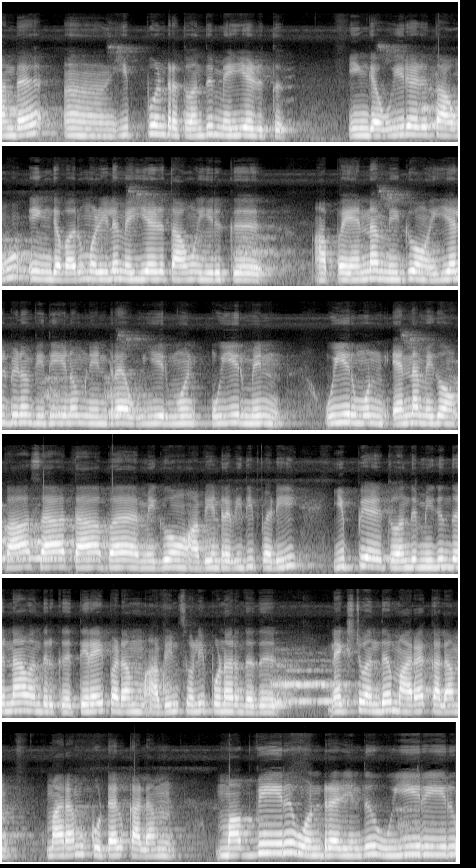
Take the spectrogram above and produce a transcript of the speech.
அந்த இப்புன்றது வந்து மெய்யெழுத்து. இங்கே உயிரெழுத்தாகவும் இங்கே வருமொழியில் மெய்யெழுத்தாகவும் இருக்குது அப்போ என்ன மிகும்? இயல்பினும் விதியினும் நின்ற உயிர் முன் உயிர் மின் உயிர் முன் என்ன மிகும்? கா ச த ப மிகும் அப்படின்ற விதிப்படி இப்பு எழுத்து வந்து மிகுந்துன்னா வந்திருக்கு. திரைப்படம் அப்படின்னு சொல்லி புணர்ந்தது. நெக்ஸ்ட் வந்து மரக்கலம் மரம் கூட்டல் களம் மவ்வீறு ஒன்றழிந்து உயிரீறு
